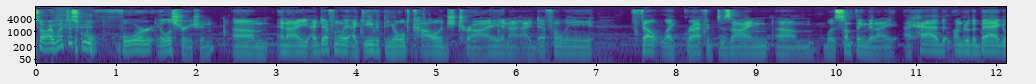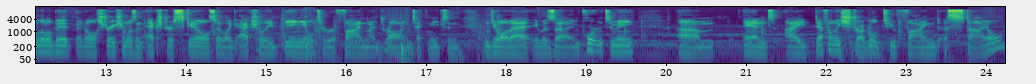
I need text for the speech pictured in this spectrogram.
so I went to school for illustration, um, and I, I definitely I gave it the old college try, and I, I definitely felt like graphic design um, was something that I, I had under the bag a little bit, but illustration was an extra skill. So like actually being able to refine my drawing techniques and, and do all that, it was uh, important to me. Um, and I definitely struggled to find a style.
